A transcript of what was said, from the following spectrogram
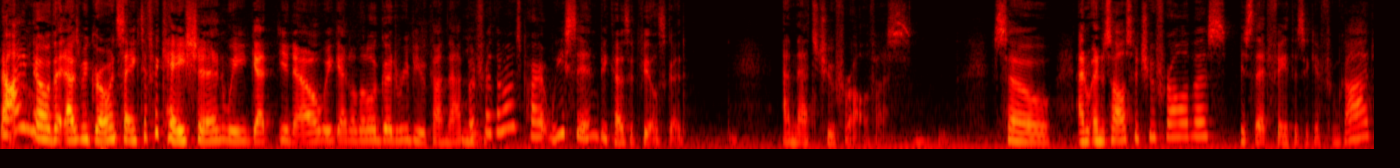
now I know that as we grow in sanctification, we get you know we get a little good rebuke on that, but mm. for the most part, we sin because it feels good. And that's true for all of us. Mm-hmm. So, and, and it's also true for all of us is that faith is a gift from God.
